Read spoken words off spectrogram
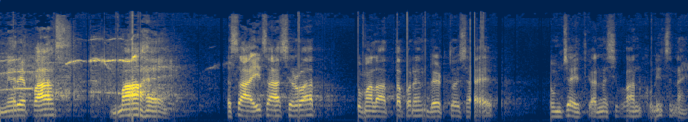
मेरे पास माँ है. असा आईचा आशीर्वाद तुम्हाला आतापर्यंत भेटतोय साहेब. तुमच्या इतका नशिबान कुणीच नाही.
